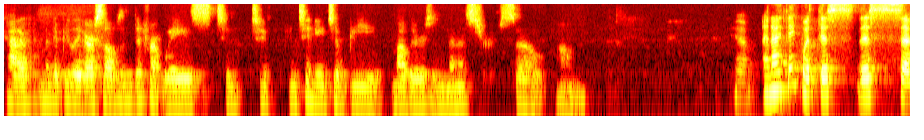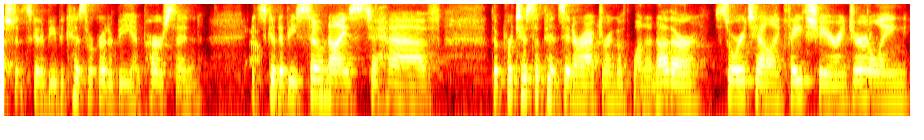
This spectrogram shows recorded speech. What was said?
kind of manipulate ourselves in different ways to to continue to be mothers and ministers. So. Um, yeah, and I think what this this session is going to be because we're going to be in person, yeah. it's going to be so nice to have the participants interacting with one another, storytelling, faith sharing, journaling,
